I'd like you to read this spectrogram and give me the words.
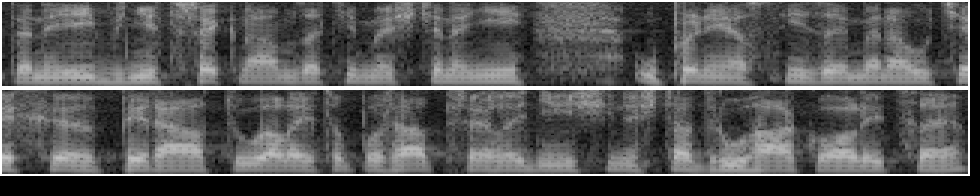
ten její vnitřek nám zatím ještě není úplně jasný, zejména u těch pirátů, ale je to pořád přehlednější než ta druhá koalice,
